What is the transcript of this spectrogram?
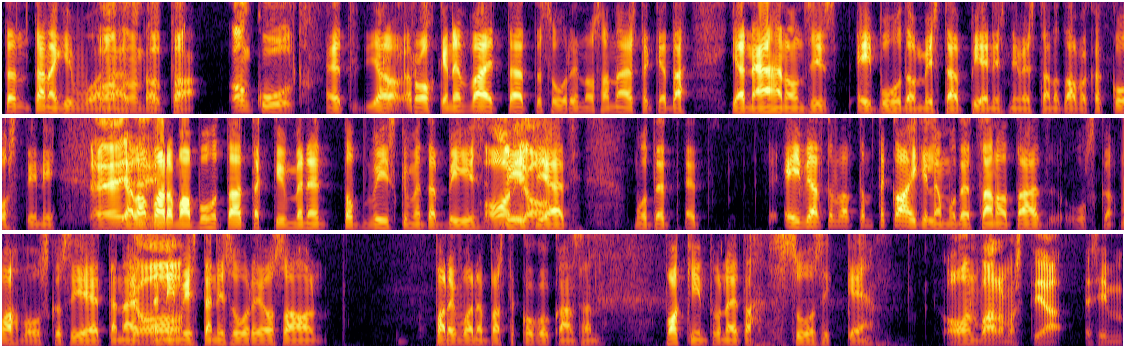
tän, tänäkin vuonna. on, on, tota, tota, on kuultu. et, ja Kyllä. rohkenen väittää, että suurin osa näistä, ketä, ja näähän on siis, ei puhuta mistään pienistä nimistä, sanotaan vaikka Kosti, niin Ei, siellä ei. on varmaan puhutaan, että 10 top 50 biis, On, biisiä, et, mutta et, et, ei vielä välttämättä kaikille, mutta et sanotaan, että usko, vahva usko siihen, että näistä Joo. nimistä niin suuri osa on parin vuoden päästä koko kansan vakiintuneita suosikkeja. On varmasti, ja esim.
